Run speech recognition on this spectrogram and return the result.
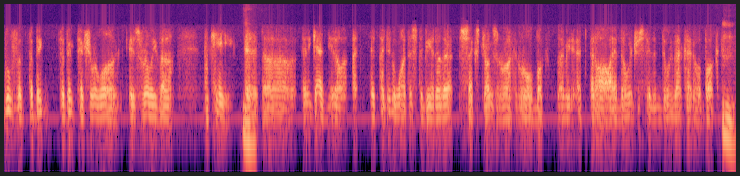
move the, the big the big picture along is really the the key. And uh, and again, you know, I, I didn't want this to be another sex, drugs, and rock and roll book. I mean, at, at all. I had no interest in doing that kind of a book. Mm.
